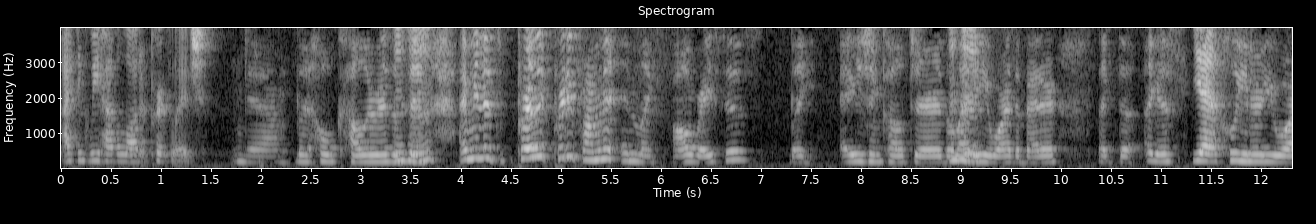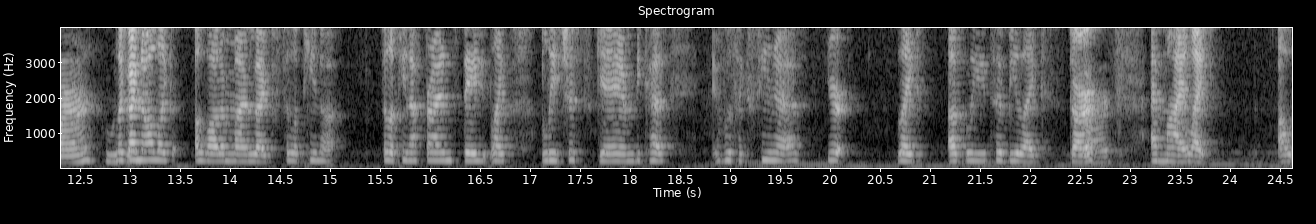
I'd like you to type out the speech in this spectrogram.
I think we have a lot of privilege. Yeah, the whole colorism Mhm. thing. I mean, it's pretty pretty prominent in like all races, like Asian culture. The Mhm. lighter you are, the better. Like the I guess Yes. cleaner you are. like I know like a lot of my like Filipino Filipina friends they like bleach your skin because it was like seen as you're like ugly to be like dark, Dark. and my like a,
